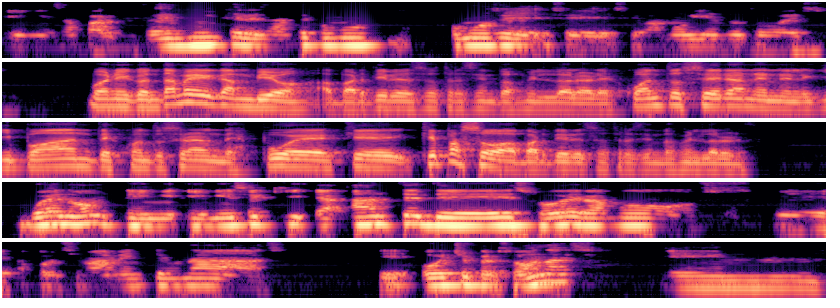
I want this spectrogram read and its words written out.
en, esa parte. Entonces es muy interesante cómo, cómo se, se, se va moviendo todo eso. Bueno, y contame qué cambió a partir de esos 300 mil dólares. ¿Cuántos eran en el equipo antes? ¿Cuántos eran después? ¿Qué, qué pasó a partir de esos 300 mil dólares? Bueno, en, en, ese antes de eso éramos eh, aproximadamente unas eh, ocho personas em,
